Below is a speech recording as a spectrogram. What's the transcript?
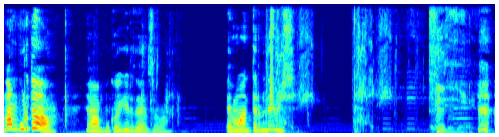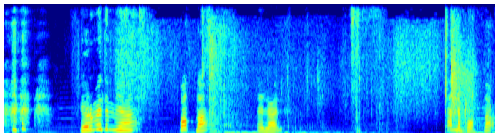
Lan burada. Ya buga girdi o zaman. Envanterimdeymiş. Görmedim ya. Patla. Helal. Sen de patla.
